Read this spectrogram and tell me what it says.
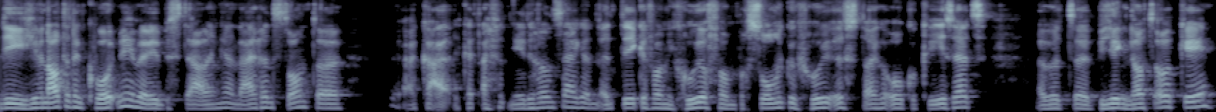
die geven altijd een quote mee bij je bestelling. En daarin stond... Ga, ik ga het even in het Nederlands zeggen. Een teken van groei of van persoonlijke groei is dat je ook oké okay bent hebben we het uh, being not okay.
